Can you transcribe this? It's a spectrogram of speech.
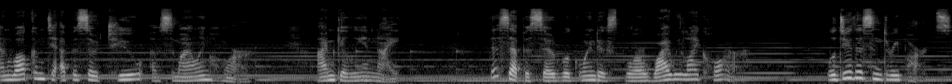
and welcome to episode 2 of Smiling Horror. I'm Gillian Knight. This episode, we're going to explore why we like horror. We'll do this in three parts.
